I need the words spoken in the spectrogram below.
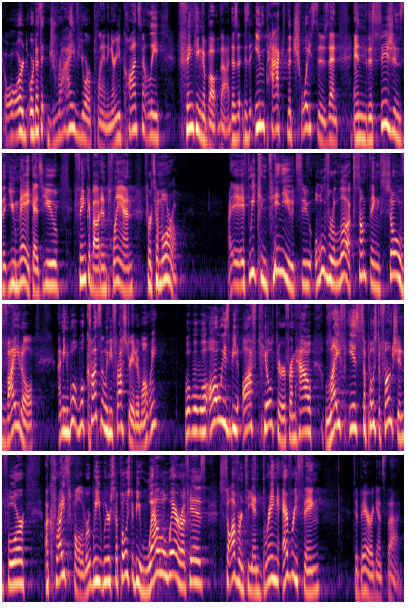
Or, or does it drive your planning? Are you constantly thinking about that? Does it, does it impact the choices and, and the decisions that you make as you think about and plan for tomorrow? If we continue to overlook something so vital, I mean, we'll, we'll constantly be frustrated, won't we? We'll, we'll always be off kilter from how life is supposed to function for a Christ follower. We, we're supposed to be well aware of his sovereignty and bring everything to bear against that.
